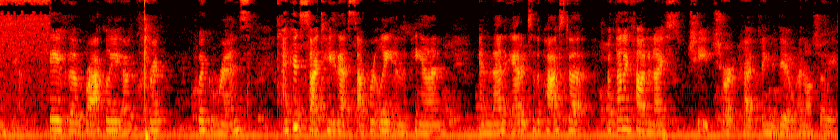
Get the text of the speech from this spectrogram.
i Gave the broccoli a quick, quick rinse. I could saute that separately in the pan and then add it to the pasta, but then I found a nice, cheap, shortcut thing to do, and I'll show you.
